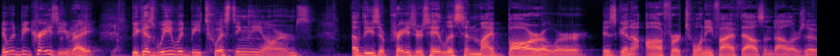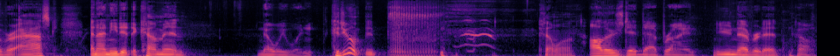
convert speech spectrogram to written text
it would be crazy, right? yeah. Because we would be twisting the arms of these appraisers. Hey, listen, my borrower is going to offer twenty five thousand dollars over ask, and I need it to come in. No, we wouldn't. Could you? come on, Others did that, Bryan. you never did. No.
